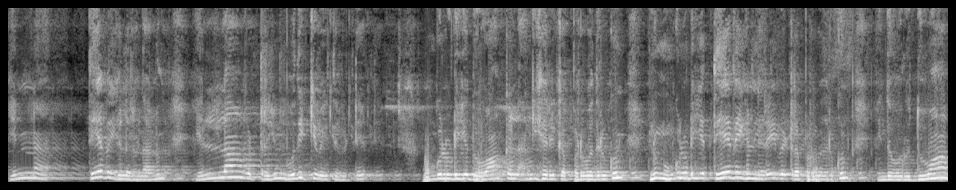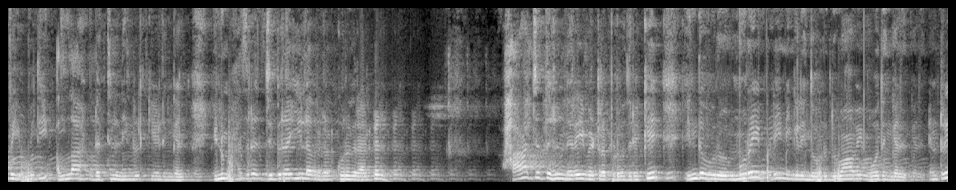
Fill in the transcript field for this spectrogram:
என்ன தேவைகள் இருந்தாலும் எல்லாவற்றையும் ஒதுக்கி வைத்துவிட்டு உங்களுடைய துவாக்கள் அங்கீகரிக்கப்படுவதற்கும் இன்னும் உங்களுடைய தேவைகள் நிறைவேற்றப்படுவதற்கும் இந்த ஒரு துவாவை ஓதி அல்லாஹ்விடத்தில் நீங்கள் கேளுங்கள். இன்னும் ஹசரத் ஜிப்ராயில் அவர்கள் கூறுகிறார்கள் ஹாஜத்துகள் நிறைவேற்றப்படுவதற்கு இந்த ஒரு முறைப்படி நீங்கள் இந்த ஒரு துவாவை ஓதுங்கள் என்று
